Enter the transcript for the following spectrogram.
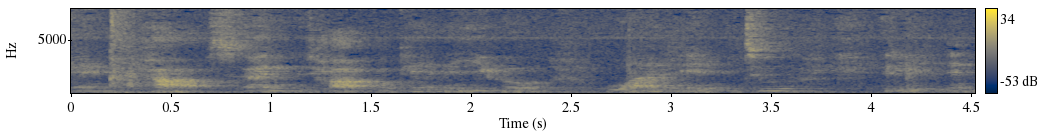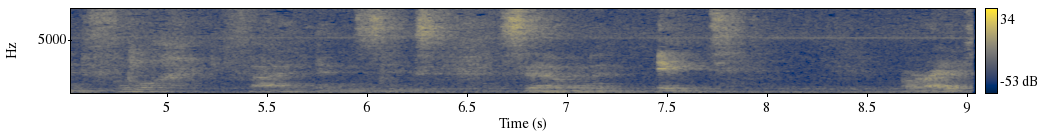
and halves and half. Okay, then you go one and two, three and four, five and six, seven and eight. All right?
